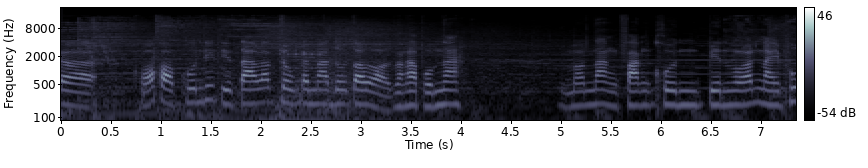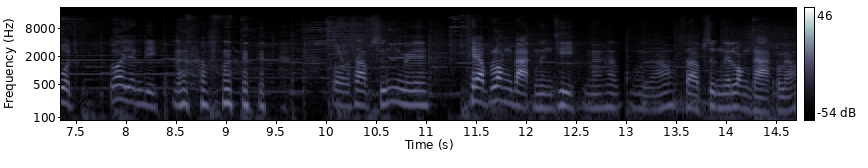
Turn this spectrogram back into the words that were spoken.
ก็ขอขอบคุณที่ติดตามรับชมกันมาโดยตลอดนะครับผมนะมานั่งฟังคุณเป็นร้อนในพูดก็ยังดีนะครับ ก็ทราบซึ้งในแทบล่องดักหนึ่งทีนะครับแล้วทราบซึ้งในล่องดักแล้ว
